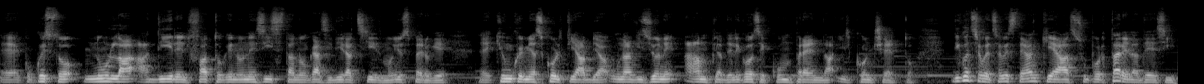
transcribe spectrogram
Eh, con questo nulla a dire il fatto che non esistano casi di razzismo. Io spero che eh, chiunque mi ascolti abbia una visione ampia delle cose e comprenda il concetto. Di conseguenza, questo è anche a supportare la tesi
